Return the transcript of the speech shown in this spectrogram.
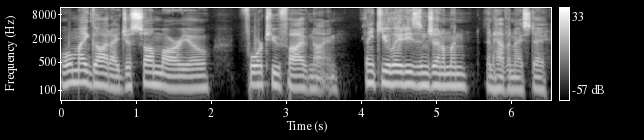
Oh my god, I just saw Mario 4259. Thank you ladies and gentlemen, and have a nice day.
